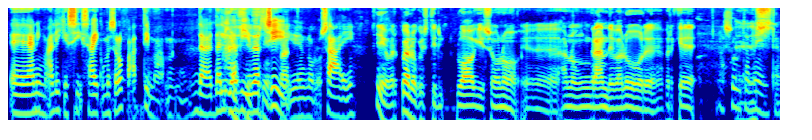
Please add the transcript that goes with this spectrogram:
eh, animali che sì sai come sono fatti ma mm, da, da lì eh, a viverci sì, sì, non lo sai. Sì per quello questi luoghi sono, eh, hanno un grande valore perché assolutamente. eh,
